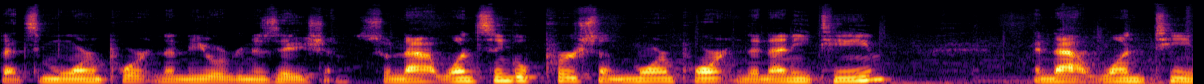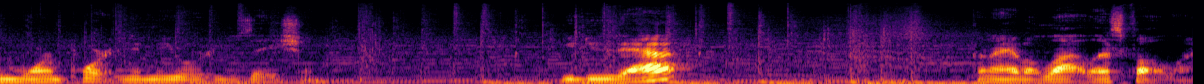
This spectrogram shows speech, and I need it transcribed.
that's more important than the organization. So, not one single person more important than any team, and not one team more important than the organization. You do that, going to have a lot less fault lines.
